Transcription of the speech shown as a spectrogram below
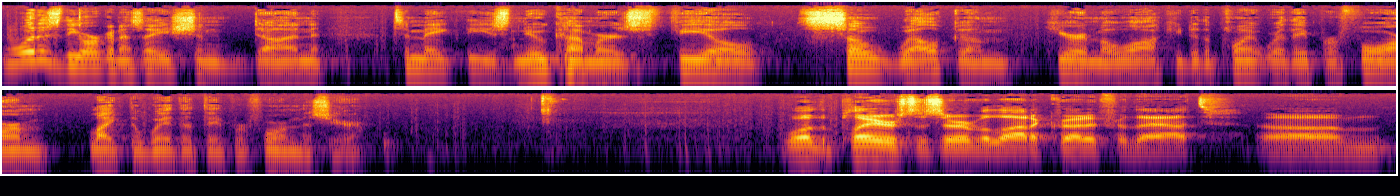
what has the organization done to make these newcomers feel so welcome here in Milwaukee to the point where they perform like the way that they perform this year? Well, the players deserve a lot of credit for that, um,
